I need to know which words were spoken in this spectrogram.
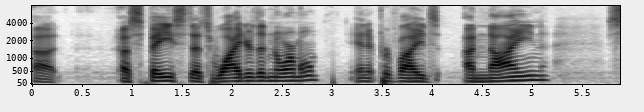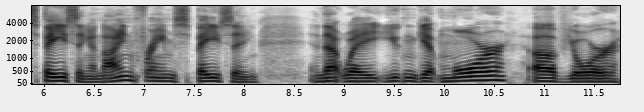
uh, a space that's wider than normal, and it provides a nine spacing, a nine frame spacing, and that way you can get more of your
